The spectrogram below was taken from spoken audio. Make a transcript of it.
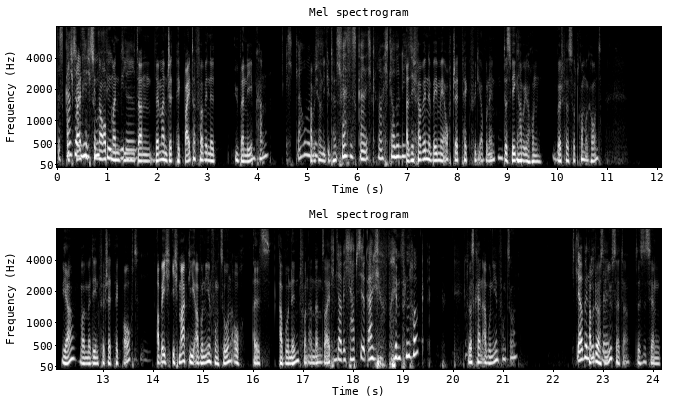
Das kannst ich du weiß nicht genau, ob man die dann, wenn man Jetpack weiterverwendet, übernehmen kann. Ich glaube Habe nicht. ich noch nie getestet. Ich weiß es gar nicht genau. Ich glaube nicht. Also ich verwende bei mir auch Jetpack für die Abonnenten. Deswegen habe ich auch einen WordPress.com-Account. Ja, weil man den für Jetpack braucht. Aber ich, ich mag die Abonnieren-Funktion auch als Abonnent von anderen ich Seiten. glaube, ich habe sie doch gar nicht auf meinem Blog. Du hast keine Abonnieren-Funktion? Ich glaube nicht. Aber du hast einen. Newsletter. Das ist ja ein,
